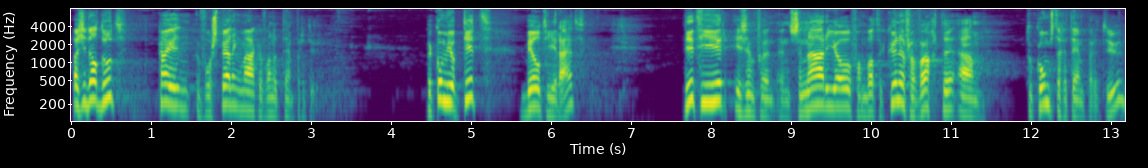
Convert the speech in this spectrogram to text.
Als je dat doet, kan je een voorspelling maken van de temperatuur. Dan kom je op dit beeld hieruit. Dit hier is een, een scenario van wat we kunnen verwachten aan toekomstige temperatuur,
